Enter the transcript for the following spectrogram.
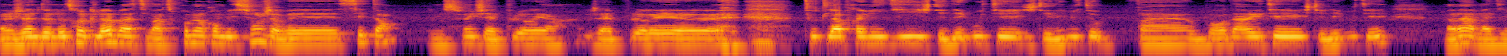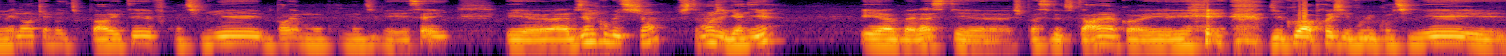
un jeune de notre club. Hein. C'était ma toute première compétition. J'avais 7 ans. Je me souviens que j'avais pleuré. Hein. J'avais pleuré euh, toute l'après-midi. J'étais dégoûté. J'étais limite au, bord d'arrêter. J'étais dégoûté. Ma mère m'a dit, mais non, Kenneth, tu peux pas arrêter, il faut continuer. Parents m'ont dit, mais essaye. Et euh, à la deuxième compétition, justement, j'ai gagné. Et euh, bah, là, c'était, je passais de tout à rien, quoi. Et du coup, après, j'ai voulu continuer.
